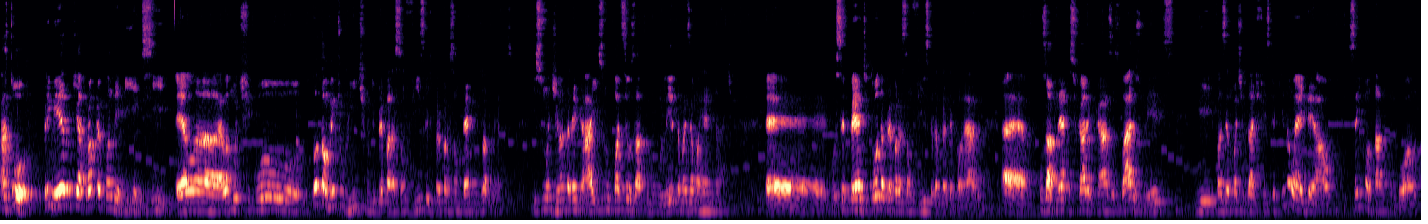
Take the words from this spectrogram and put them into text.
Arthur, primeiro que a própria pandemia em si, ela, ela modificou totalmente o ritmo de preparação física, de preparação técnica dos atletas. Isso não adianta negar, isso não pode ser usado como muleta, mas é uma realidade. É, você perde toda a preparação física da pré-temporada, é, os atletas ficaram em casa vários meses e fazendo uma atividade física que não é ideal, sem contato com bola.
